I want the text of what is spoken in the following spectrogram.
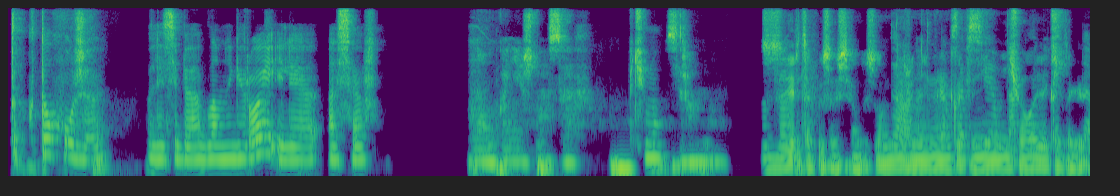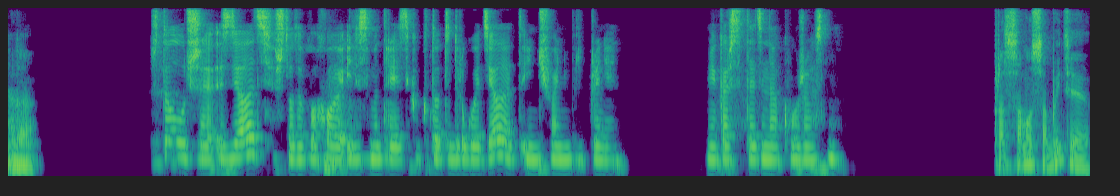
Кто хуже для тебя, главный герой или Асеф? Ну, конечно, Асеф. Почему? Все равно. Зверь такой совсем, то есть он да, даже не, какой-то не, не человек. Это, да. да. Что лучше, сделать что-то плохое или смотреть, как кто-то другой делает и ничего не предпринять? Мне кажется, это одинаково ужасно. Про само событие,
